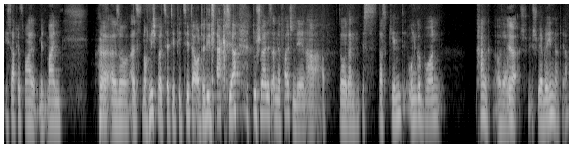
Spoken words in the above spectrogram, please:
ich sag jetzt mal, mit meinen, also als noch nicht mal zertifizierter Autodidakt, ja, du schneidest an der falschen DNA ab. So, dann ist das Kind ungeboren krank oder Ja. sch- schwer behindert, ja.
